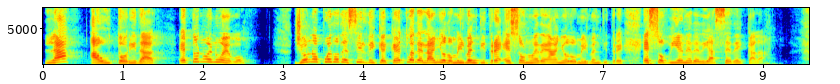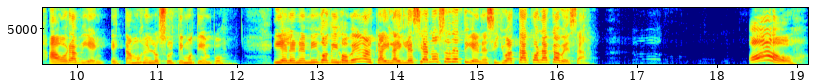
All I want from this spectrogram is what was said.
la autoridad. Esto no es nuevo. Yo no puedo decir de que, que esto es del año 2023, eso no es de año 2023. Eso viene desde hace décadas. Ahora bien, estamos en los últimos tiempos y el enemigo dijo, ven acá y la iglesia no se detiene si yo ataco la cabeza. Oh,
